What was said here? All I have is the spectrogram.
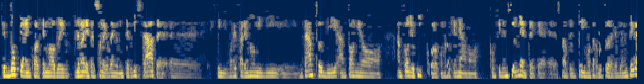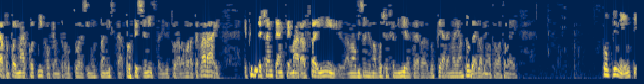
che, doppiano in qualche modo le varie persone che vengono intervistate, eh, quindi vorrei fare nomi di, intanto di Antonio Antonio Piccolo, come lo chiamiamo confidenzialmente, che è stato il primo traduttore che abbiamo impiegato, poi Marco Tnico, che è un traduttore simultanista, professionista, addirittura lavora per la RAI, e più di recente anche Mara Alfarini, avevamo bisogno di una voce femminile per doppiare Maria Antobella, abbiamo trovato lei. Complimenti.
